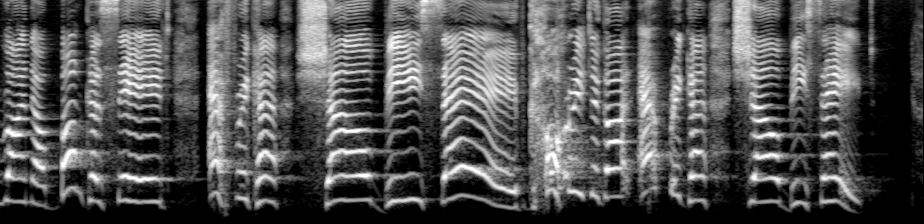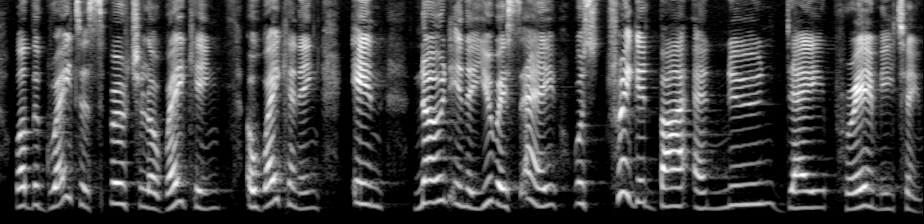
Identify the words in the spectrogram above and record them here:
Bonnke said, Africa shall be saved. Glory to God, Africa shall be saved. Well, the greatest spiritual awakening, awakening in known in the USA was triggered by a noonday prayer meeting.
